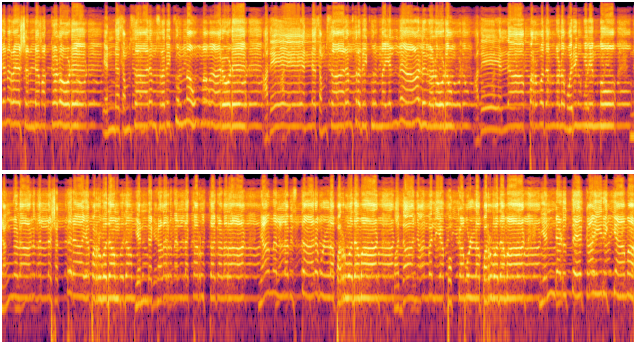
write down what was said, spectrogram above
ജനറേഷന്റെ മക്കളോട് എന്റെ സംസാരം ശ്രവിക്കുന്ന ഉമ്മമാരോട് അതേ എന്റെ സംസാരം ശ്രവിക്കുന്ന എല്ലാ ആളുകളോടും അതേ എല്ലാ പർവതങ്ങളും ഒരുങ്ങി നിന്നു. ഞങ്ങളാണ് നല്ല ശക്തരായ പർവതം. എന്റെ കളർ നല്ല കറുത്ത കളറാണ് ഞാൻ പർവതമാണ്. അതാ ഞാൻ വലിയ പൊക്കമുള്ള പർവതമാണ്. എന്റെ അടുത്തേക്കായിരിക്കാം ആ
